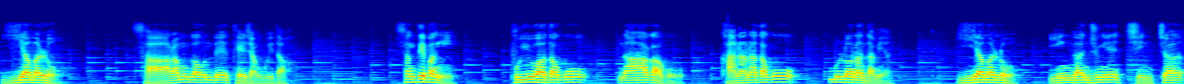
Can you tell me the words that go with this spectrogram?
이야말로 사람 가운데 대장부이다. 상대방이 부유하다고 나아가고 가난하다고 물러난다면 이야말로 인간 중에 진짜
